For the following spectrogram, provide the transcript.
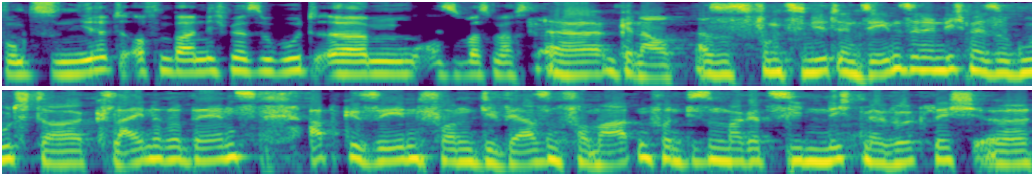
funktioniert offenbar nicht mehr so gut. Ähm, also was machst du? Äh, genau, also es funktioniert in dem Sinne nicht mehr so gut, da kleinere Bands, abgesehen von diversen Formaten von diesen Magazinen, nicht mehr wirklich äh,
